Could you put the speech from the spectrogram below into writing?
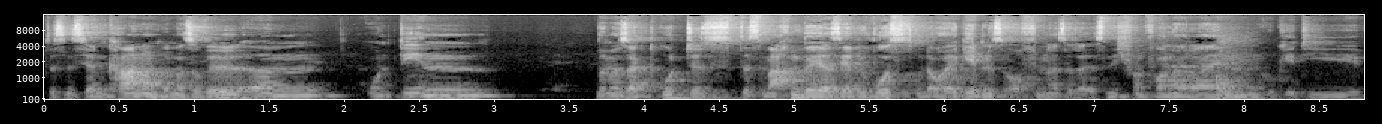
Das ist ja ein Kanon, wenn man so will. Ähm, und den, wenn man sagt, gut, das, das machen wir ja sehr bewusst und auch ergebnisoffen. Also da ist nicht von vornherein, okay, die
